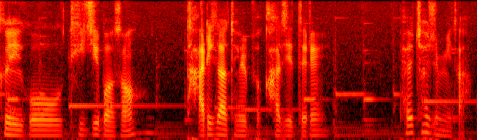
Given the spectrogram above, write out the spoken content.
그리고 뒤집어서 다리가 될 가지들을 펼쳐줍니다.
